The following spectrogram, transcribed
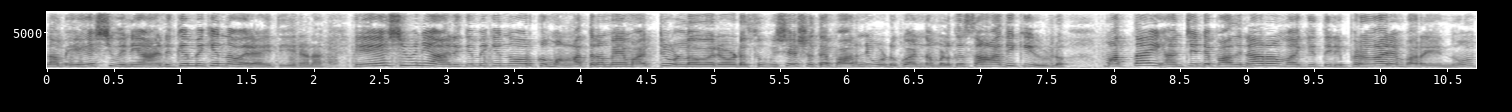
നാം യേശുവിനെ അനുഗമിക്കുന്നവരായി തീരണം. യേശുവിനെ അനുഗമിക്കുന്നവർക്ക് മാത്രമേ മറ്റുള്ളവരോട് സുവിശേഷത്തെ പറഞ്ഞു കൊടുക്കുവാൻ നമ്മൾക്ക് സാധിക്കുകയുള്ളൂ. മത്തായി അഞ്ചിന്റെ പതിനാറാം വാക്യത്തിൽ ഇപ്രകാരം പറയുന്നു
